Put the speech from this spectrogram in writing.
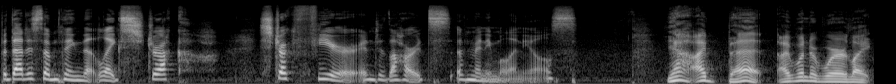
but that is something that like struck struck fear into the hearts of many millennials. Yeah, I bet. I wonder where like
